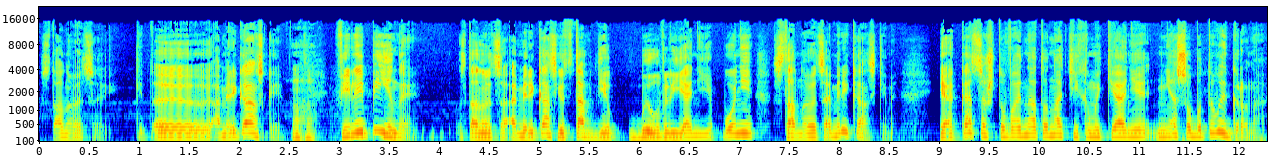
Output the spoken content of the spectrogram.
становится э, американской. Ага. Филиппины становятся американскими. Там, где было влияние Японии, становятся американскими. И оказывается, что война-то на Тихом океане не особо-то выиграна.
